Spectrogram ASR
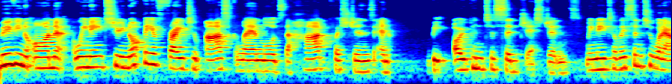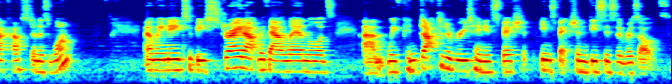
Moving on, we need to not be afraid to ask landlords the hard questions and be open to suggestions. We need to listen to what our customers want and we need to be straight up with our landlords. Um, we've conducted a routine inspection, inspection, this is the results.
